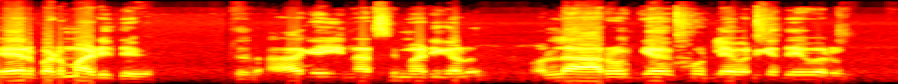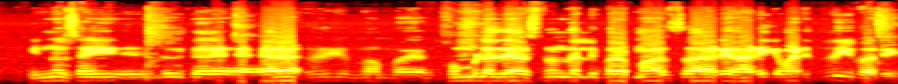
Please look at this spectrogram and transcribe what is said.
ಏರ್ಪಾಡು ಮಾಡಿದ್ದೇವೆ. ಹಾಗೆ ಈ ನರಸಿಂಹಡಿಗಳು, ಒಳ್ಳೆ ಆರೋಗ್ಯ ಕೊಡ್ಲಿ ಅವರಿಗೆ ದೇವರು. ಇನ್ನು ಸಹ ಇದು ಕುಂಬಳ ದೇವಸ್ಥಾನದಲ್ಲಿ ಬ್ರಹ್ಮೋತ್ಸವ ಅಡಿ- ಅಡಿಗೆ ಮಾಡಿದ್ದು ಇವರಿ.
